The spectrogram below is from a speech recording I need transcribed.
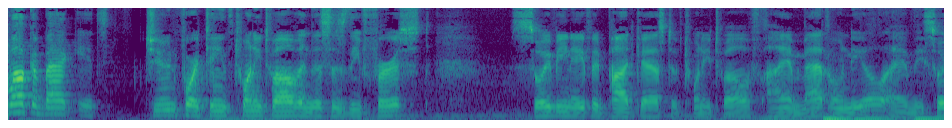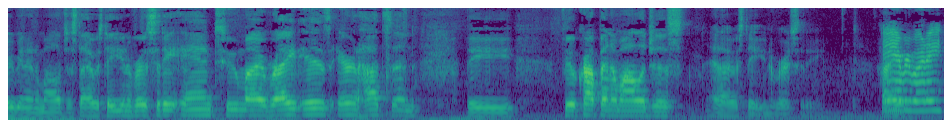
welcome back. It's June 14th, 2012, and this is the first soybean aphid podcast of 2012. I am Matt O'Neal. I am the soybean entomologist at Iowa State University, and to my right is Erin Hodgson, the field crop entomologist at Iowa State University. Hey, everybody.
